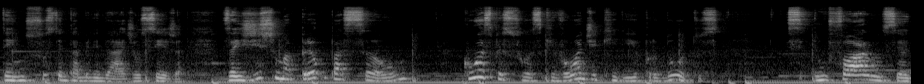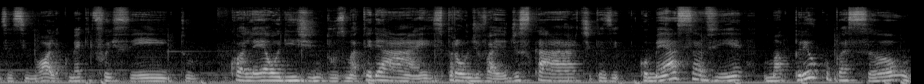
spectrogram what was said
tem sustentabilidade, ou seja, já existe uma preocupação com as pessoas que vão adquirir produtos, informam-se antes assim, olha como é que foi feito, qual é a origem dos materiais, para onde vai o descarte, quer dizer, começa a haver uma preocupação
